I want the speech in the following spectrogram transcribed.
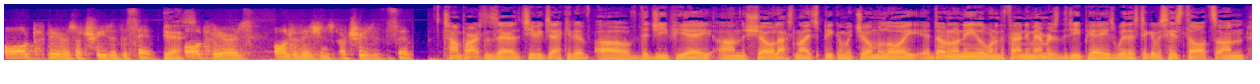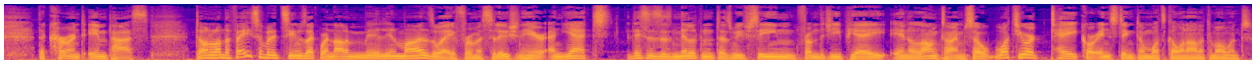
all players are treated the same. Yes. All players, all divisions are treated the same. Tom Parsons there, the chief executive of the GPA, on the show last night speaking with Joe Molloy. Uh, Donal O'Neill, one of the founding members of the GPA, is with us to give us his thoughts on the current impasse. Donal, on the face of it, it seems like we're not a million miles away from a solution here, and yet this is as militant as we've seen from the GPA in a long time. So, what's your take or instinct on what's going on at the moment?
